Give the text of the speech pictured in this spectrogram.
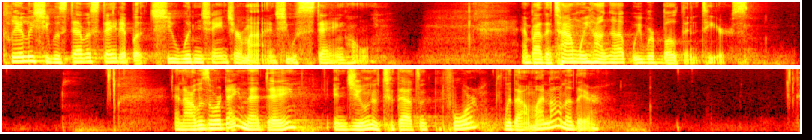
Clearly she was devastated but she wouldn't change her mind. She was staying home and by the time we hung up, we were both in tears. And I was ordained that day in June of 2004 without my Nana there. And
